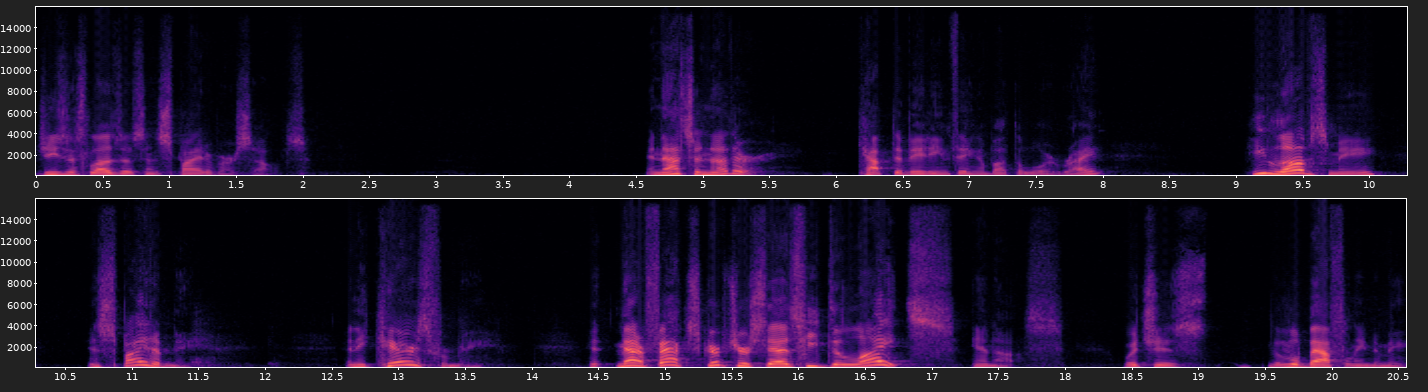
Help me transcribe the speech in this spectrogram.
Jesus loves us in spite of ourselves. And that's another captivating thing about the Lord, right? He loves me in spite of me. And he cares for me. Matter of fact, Scripture says He delights in us, which is a little baffling to me.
